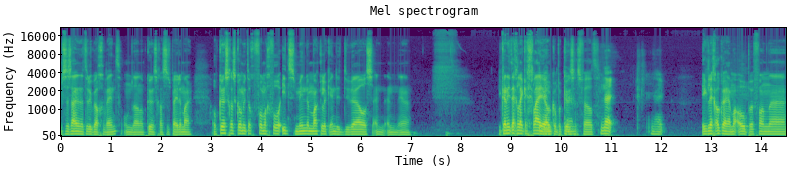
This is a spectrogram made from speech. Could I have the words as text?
Ze zijn er natuurlijk wel gewend om dan op kunstgras te spelen. Maar op kunstgras kom je toch voor mijn gevoel iets minder makkelijk in de duels. En, en ja. Je kan niet echt lekker glijden ben- ook op een kunstgrasveld. Nee. Nee. Ik lig ook weer helemaal open van eh,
